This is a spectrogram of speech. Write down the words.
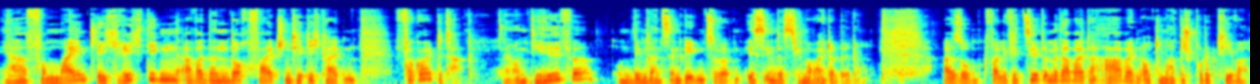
ja vermeintlich richtigen, aber dann doch falschen Tätigkeiten vergeudet habe. Ja, und die Hilfe, um dem Ganzen entgegenzuwirken, ist eben das Thema Weiterbildung. Also qualifizierte Mitarbeiter arbeiten automatisch produktiver.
